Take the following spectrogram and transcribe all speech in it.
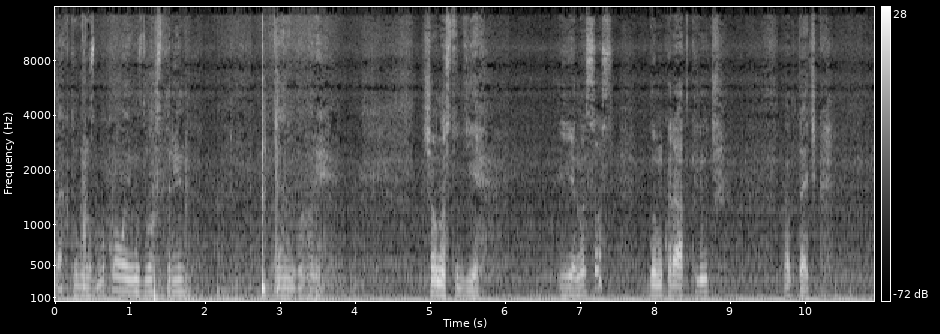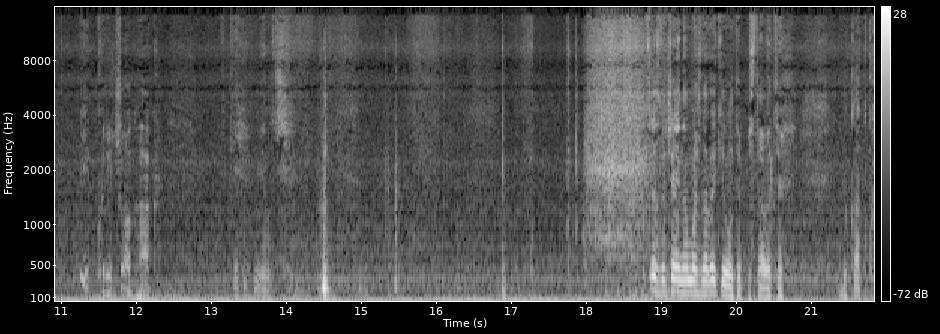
Так, тут розблоковуємо з двох сторін. Що в нас тут є? Є насос, домкрат, ключ, аптечка. І крючок, гак. Такі мелочі. Це, звичайно, можна викинути, поставити дукатку.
